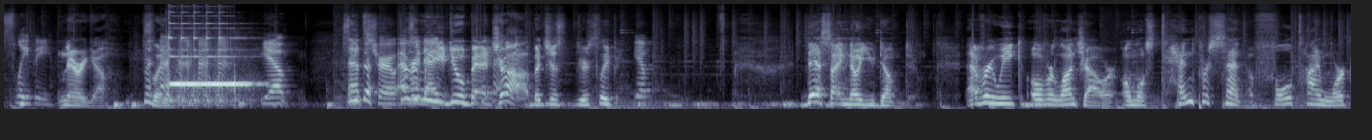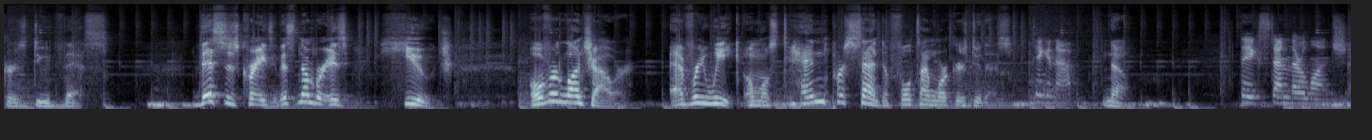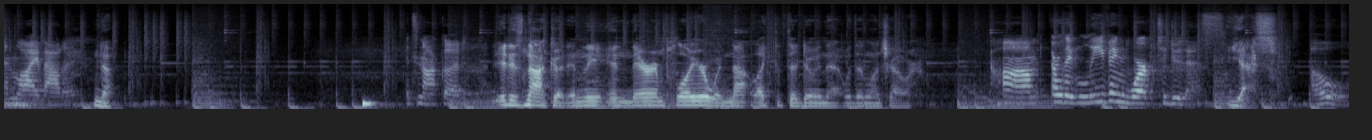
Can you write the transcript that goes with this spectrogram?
Sleepy. There we go. Sleep. Yep, that's true. Doesn't Every mean you do a bad job. but just you're sleeping. Yep. This I know you don't do. Every week over lunch hour, almost 10% of full-time workers do this. This is crazy. This number is huge. Over lunch hour, every week, almost 10% of full-time workers do this. Take a nap. No. They extend their lunch and lie about it. No. It's not good. It is not good. And the and their employer would not like that they're doing that with their lunch hour. Um, are they leaving work to do this? Yes. Oh.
